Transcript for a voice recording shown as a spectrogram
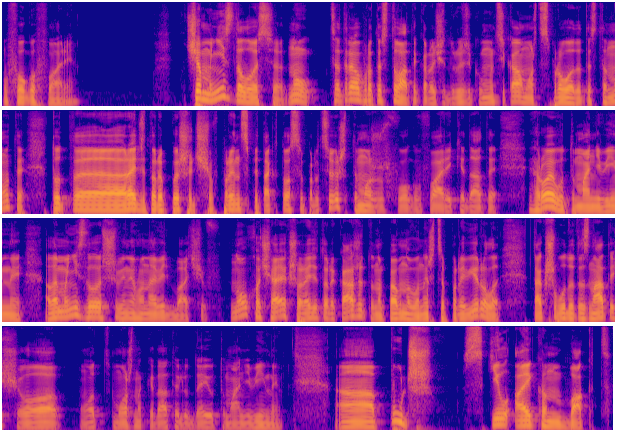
у Фогофарі. Що мені здалося, ну, це треба протестувати. Коротше, друзі. Кому цікаво, можете спробувати тестанути. Тут е, редітори пишуть, що в принципі так тоси працює, що ти можеш в фарі кидати героїв у тумані війни, але мені здалося, що він його навіть бачив. Ну, хоча, якщо редітори кажуть, то напевно вони ж це перевірили. Так що будете знати, що от можна кидати людей у тумані війни. Пуч. Skill Icon Bugged.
